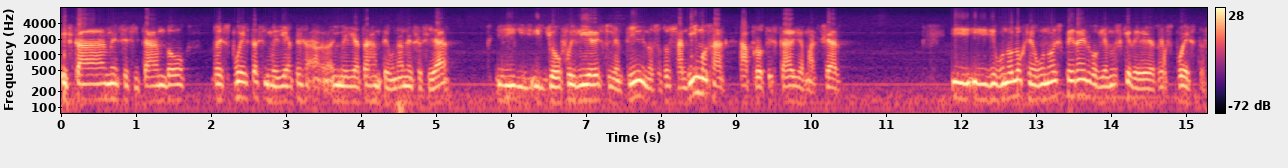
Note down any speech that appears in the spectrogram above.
está necesitando respuestas inmediatas, inmediatas ante una necesidad y, yo fui líder estudiantil y nosotros salimos a, protestar y a marchar. y, uno lo que uno espera del gobierno es que dé respuestas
